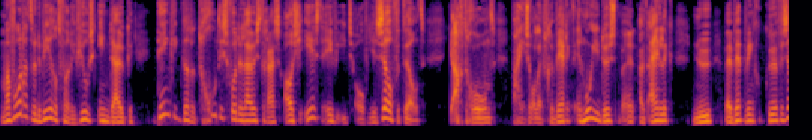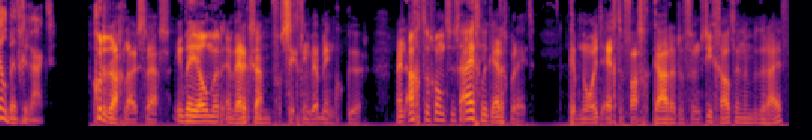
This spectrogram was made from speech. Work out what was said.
Maar voordat we de wereld van reviews induiken, denk ik dat het goed is voor de luisteraars als je eerst even iets over jezelf vertelt. Je achtergrond, waar je zo al hebt gewerkt en hoe je dus uiteindelijk nu bij Webwinkelkeur verzeld bent geraakt. Goedendag luisteraars, ik ben Jelmer en werkzaam voor Stichting Webwinkelkeur. Mijn achtergrond is eigenlijk erg breed. Ik heb nooit echt een vastgekaderde functie gehad in een bedrijf,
